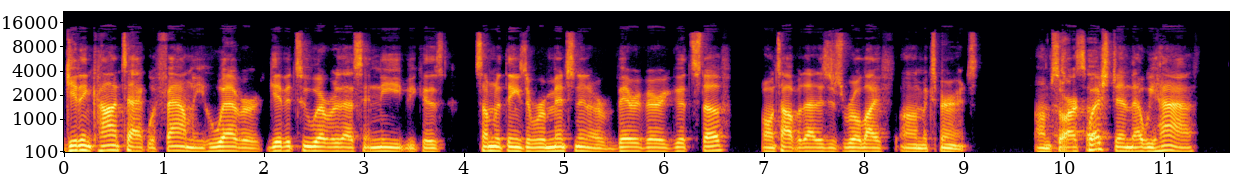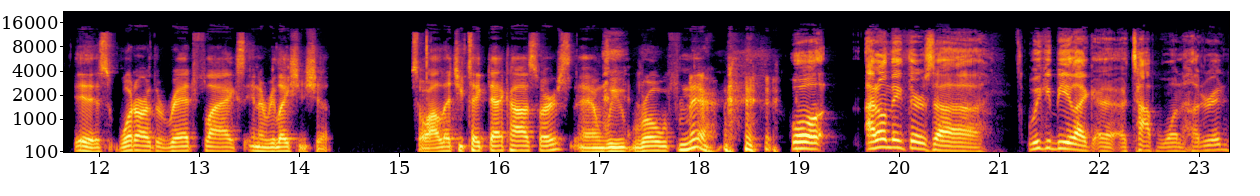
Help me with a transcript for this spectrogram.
get in contact with family, whoever, give it to whoever that's in need because some of the things that we're mentioning are very, very good stuff. On top of that is just real life um, experience. Um, so our question that we have is what are the red flags in a relationship? So I'll let you take that cause first and we roll from there. Well, I don't think there's a. We could be like a, a top 100.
